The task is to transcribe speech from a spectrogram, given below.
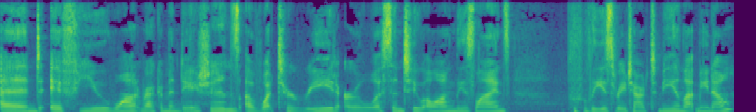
And if you want recommendations of what to read or listen to along these lines, please reach out to me and let me know.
